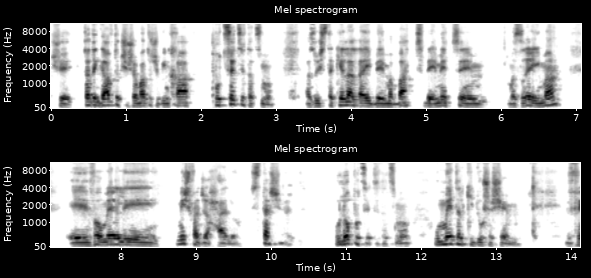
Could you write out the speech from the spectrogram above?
כיצד הגבת כששמעת שבנך פוצץ את עצמו? אז הוא הסתכל עליי במבט באמת מזרה אימה, ואומר לי, مش فجر حاله, استشهد, הוא לא פוצץ את עצמו, הוא מת על קידוש השם. ו...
